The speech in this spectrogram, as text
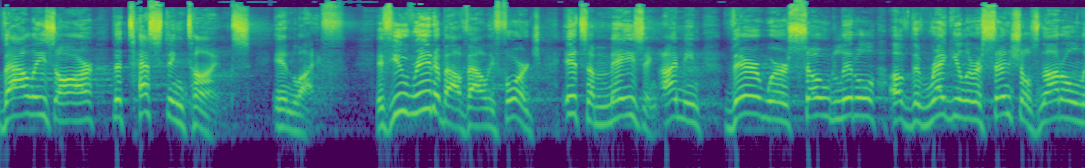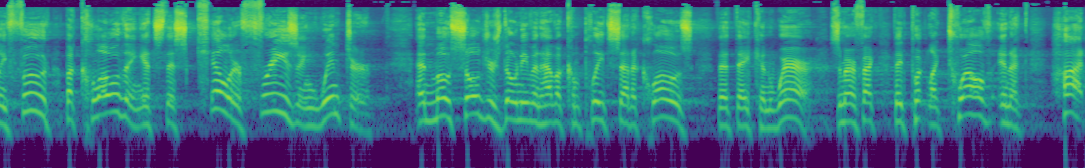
valleys are the testing times in life. If you read about Valley Forge, it's amazing. I mean, there were so little of the regular essentials, not only food, but clothing. It's this killer, freezing winter. And most soldiers don't even have a complete set of clothes that they can wear. As a matter of fact, they'd put like 12 in a hut,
